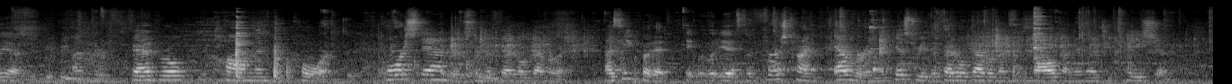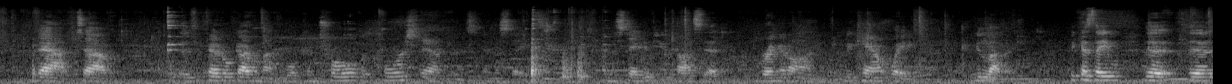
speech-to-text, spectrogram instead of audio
live under federal Common Core, core standards from the federal government. As he put it, it, it's the first time ever in the history of the federal government's involvement in education that uh, the federal government will control the core standards the states. And the state of Utah said, bring it on. We can't wait. We love it. Because they, the, the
